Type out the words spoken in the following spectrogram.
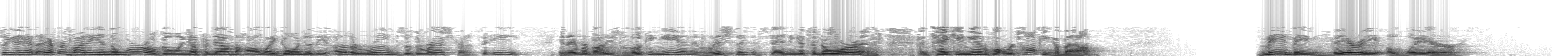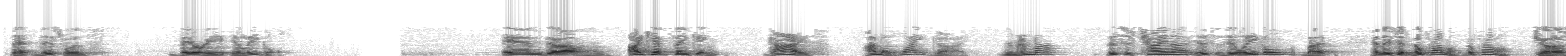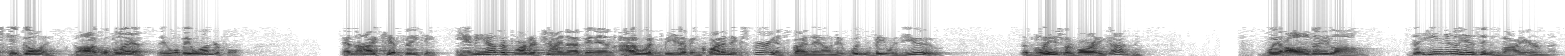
So you had everybody in the world going up and down the hallway, going to the other rooms of the restaurant to eat. And everybody's looking in and listening and standing at the door and, and taking in what we're talking about. Me being very aware that this was very illegal. And um, I kept thinking, guys, I'm a white guy. Remember? This is China. This is illegal. But and they said, no problem, no problem. Just keep going. God will bless. It will be wonderful. And I kept thinking, any other part of China I've been in, I would be having quite an experience by now, and it wouldn't be with you. The police would have already gotten me. Went all day long. That he knew his environment.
